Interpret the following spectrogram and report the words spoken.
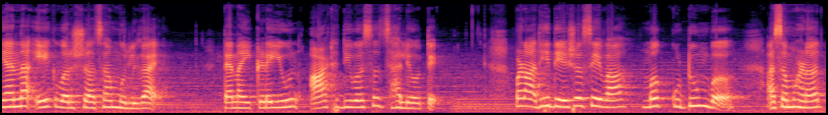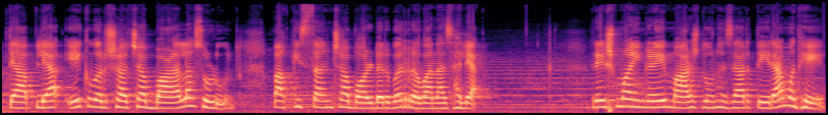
यांना एक वर्षाचा मुलगा आहे. त्यांना इकडे येऊन आठ दिवसच झाले होते. पण आधी देशसेवा मग कुटुंब असं म्हणत त्या आपल्या एक वर्षाच्या बाळाला सोडून पाकिस्तानच्या बॉर्डरवर रवाना झाल्या. रेश्मा इंगळे मार्च दोन हजार तेरामध्ये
